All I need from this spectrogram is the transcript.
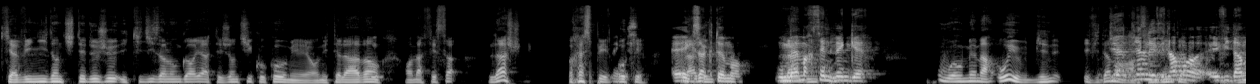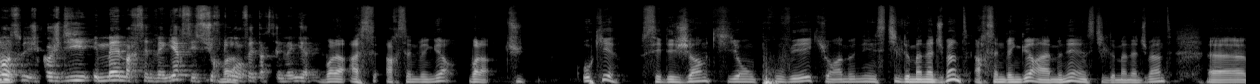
qui avaient une identité de jeu et qui disent à Longoria, t'es gentil Coco, mais on était là avant, on a fait ça. Là, respect, ok. Exactement. ou même Arsène Wenger. Ou même, oui, bien évidemment. Bien, évidemment, évidemment. Quand je dis même Arsène Wenger, c'est surtout en fait Arsène Wenger. Voilà, Arsène Wenger. Voilà, tu, ok, c'est des gens qui ont prouvé, qui ont amené un style de management. Arsène Wenger a amené un style de management euh,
